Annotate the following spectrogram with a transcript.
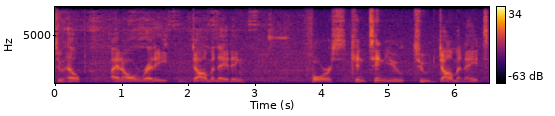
to help an already dominating force continue to dominate,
